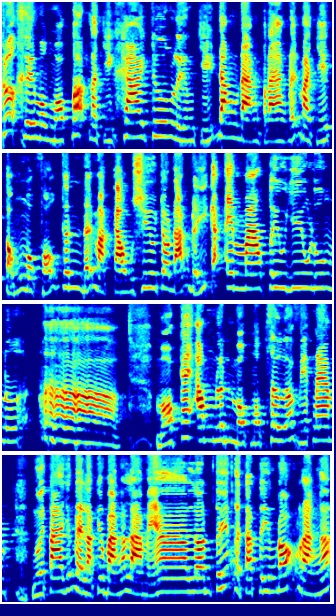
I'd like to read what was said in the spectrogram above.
trước khi mùng 1 Tết là chị khai trương liền chị đăng đàn tràng để mà chị tụng một phổ kinh để mà cầu siêu cho đảng đỉ các em mau tiêu diêu luôn nữa. Một cái ông linh mục mục sư ở Việt Nam người ta vấn đề là kêu bằng là mẹ lên tiếng người ta tiên đoán rằng á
